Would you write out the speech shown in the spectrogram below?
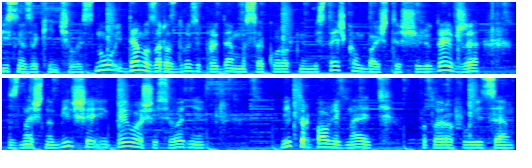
пісня закінчилась. Ну, йдемо зараз, друзі, пройдемося курортним містечком. Бачите, що людей вже значно більше, і диво, що сьогодні Віктор Павлік навіть фотографується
